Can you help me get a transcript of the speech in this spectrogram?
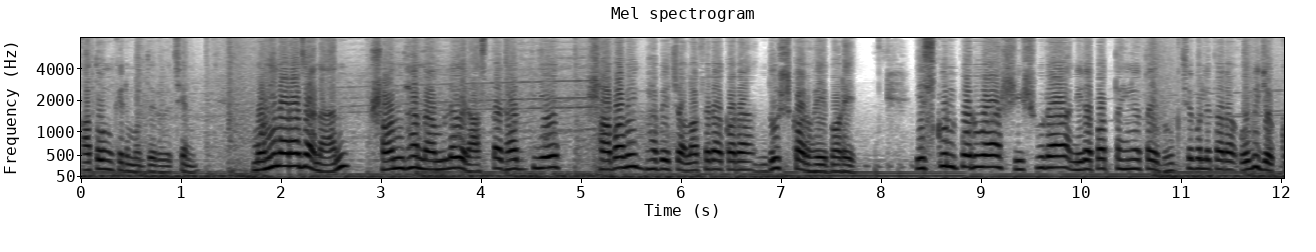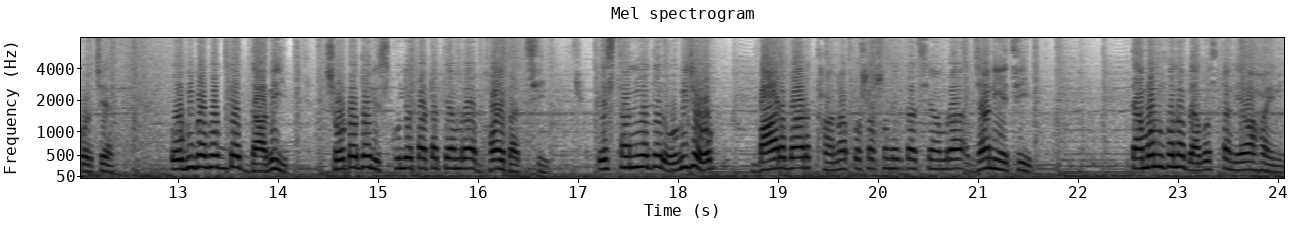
আতঙ্কের মধ্যে রয়েছেন। মহিলারা জানান, সন্ধ্যা নামলে রাস্তাঘাট দিয়ে স্বাভাবিকভাবে চলাফেরা করা দুষ্কর হয়ে পড়ে। স্কুল পড়ুয়া, শিশুরা নিরাপত্তাহীনতায় ভুগছে বলে তারা অভিযোগ করছেন অভিভাবকদের দাবি, ছোটদের স্কুলে পাঠাতে আমরা ভয় পাচ্ছি। স্থানীয়দের অভিযোগ, বারবার থানা প্রশাসনের কাছে আমরা জানিয়েছি। তেমন কোনো ব্যবস্থা নেওয়া হয়নি।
